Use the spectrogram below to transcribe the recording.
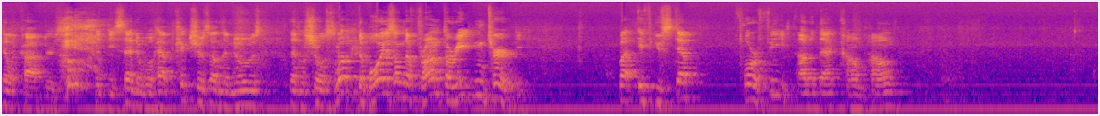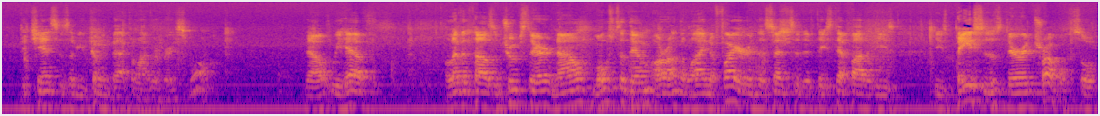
helicopters that descend and we'll have pictures on the news that'll show us, look, the boys on the front are eating turkey. But if you step four feet out of that compound, the chances of you coming back alive are very small. Now, we have 11,000 troops there now. Most of them are on the line of fire in the sense that if they step out of these, these bases, they're in trouble. So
